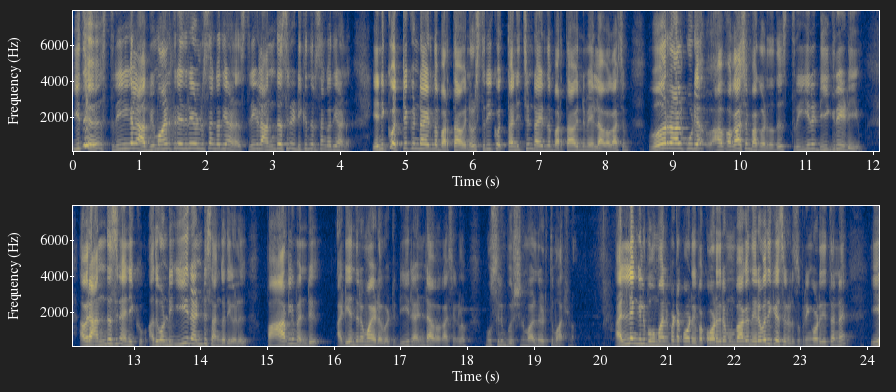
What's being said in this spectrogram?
ഇത് സ്ത്രീകളെ അഭിമാനത്തിനെതിരെയുള്ളൊരു സംഗതിയാണ്. സ്ത്രീകളെ അന്തസ്സിന് ഇടിക്കുന്ന ഒരു സംഗതിയാണ്. എനിക്ക് ഒറ്റയ്ക്കുണ്ടായിരുന്ന ഭർത്താവിന് ഒരു സ്ത്രീക്ക് തനിച്ചുണ്ടായിരുന്ന ഭർത്താവിന്റെ മേലെ അവകാശം വേറൊരാൾ കൂടി അവകാശം പങ്കിടുന്നത് സ്ത്രീനെ ഡീഗ്രേഡ് ചെയ്യും. അവരെ അന്തസ്സിനെ അനിക്കും. അതുകൊണ്ട് ഈ രണ്ട് സംഗതികൾ പാർലമെന്റ് അടിയന്തരമായി ഇടപെട്ടിട്ട് ഈ രണ്ട് അവകാശങ്ങളും മുസ്ലിം പുരുഷന്മാരിൽ നിന്ന് എടുത്തു മാറ്റണം. അല്ലെങ്കിൽ ബഹുമാനപ്പെട്ട കോടതി ഇപ്പോൾ കോടതിയുടെ മുമ്പാകെ നിരവധി കേസുകൾ സുപ്രീം കോടതിയിൽ തന്നെ ഈ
